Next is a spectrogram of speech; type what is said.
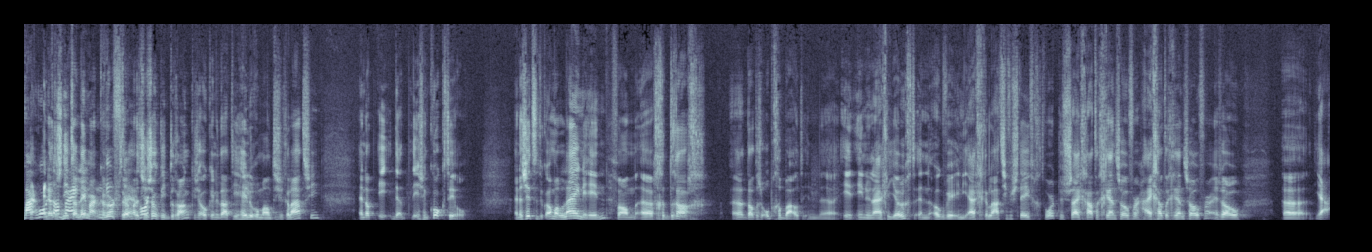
Maar hoort en dat is niet alleen maar karakter, liefde? maar dat is Hoort- dus ook die drank. is ook inderdaad die hele romantische relatie. En dat, dat is een cocktail. En er zitten natuurlijk allemaal lijnen in van eh, gedrag. eh, dat is opgebouwd in, eh, in, in hun eigen jeugd. En ook weer in die eigen relatie verstevigd wordt. Dus zij gaat de grens over, hij gaat de grens over. En zo, ja,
